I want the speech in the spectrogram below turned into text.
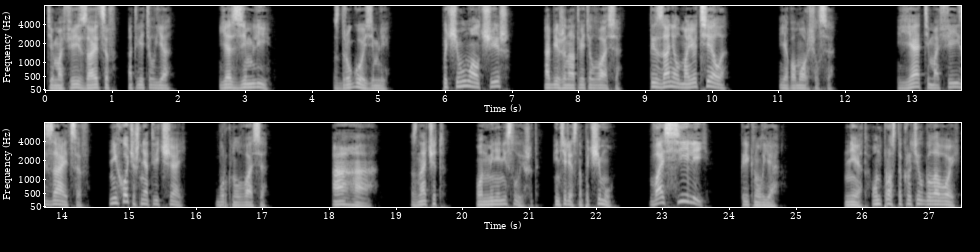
«Тимофей Зайцев», — ответил я. «Я с земли. С другой земли». «Почему молчишь?» — обиженно ответил Вася. «Ты занял мое тело». Я поморщился. «Я Тимофей Зайцев. Не хочешь — не отвечай буркнул Вася. «Ага. Значит, он меня не слышит. Интересно, почему?» «Василий!» — крикнул я. Нет, он просто крутил головой,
